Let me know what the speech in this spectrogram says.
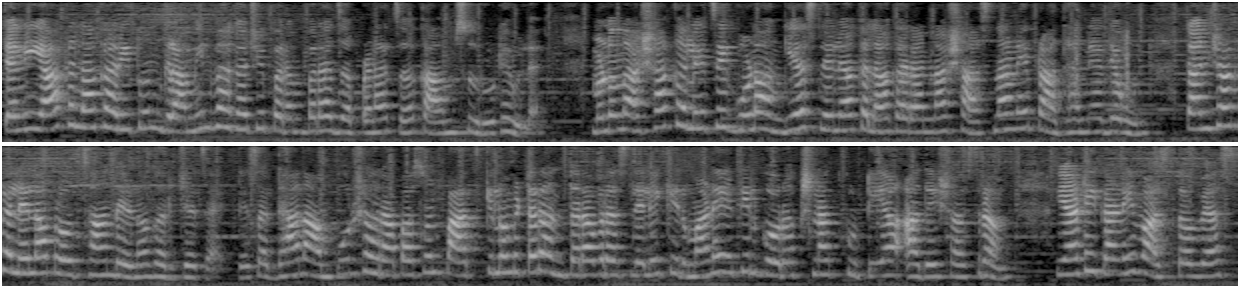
त्यांनी या कलाकारीतून ग्रामीण भागाची परंपरा जपण्याचं काम सुरू ठेवलंय. म्हणून अशा कलेचे गुण अंगी असलेल्या कलाकारांना शासनाने प्राधान्य देऊन त्यांच्या कलेला प्रोत्साहन देणं गरजेचं आहे. ते सध्या नामपूर शहरापासून पाच किलोमीटर अंतरावर असलेले किरमाणे येथील गोरक्षनाथ कुटिया आदेशाश्रम या ठिकाणी वास्तव्यास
